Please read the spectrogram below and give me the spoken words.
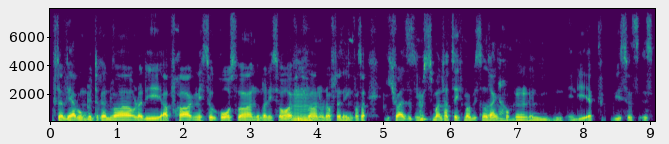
auf der Werbung mit drin war oder die Abfragen nicht so groß waren oder nicht so häufig mhm. waren oder auf dann irgendwas. Ich weiß es nicht. Müsste man tatsächlich mal ein bisschen reingucken ja. in, in die App, wie es jetzt ist.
